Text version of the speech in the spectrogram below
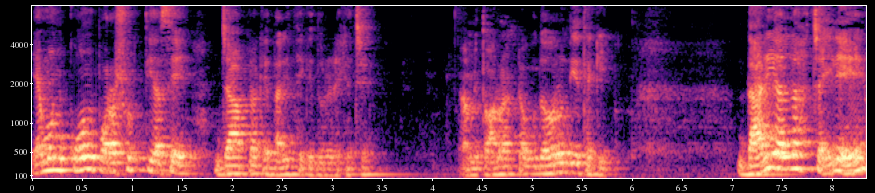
এমন কোন পরাশক্তি আছে যা আপনাকে দাড়ি থেকে দূরে রেখেছে? আমি তো আরও একটা উদাহরণ দিয়ে থাকি। দাড়ি আল্লাহ চাইলে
